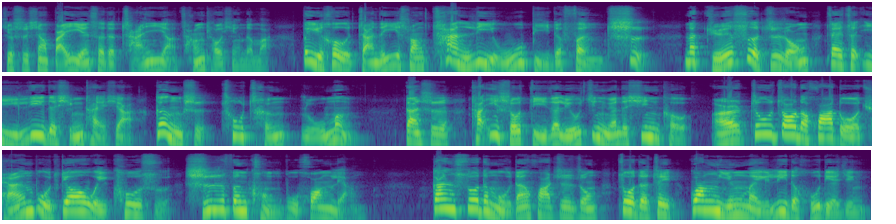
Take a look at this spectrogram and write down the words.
就是像白颜色的蝉一样长条形的嘛，背后长着一双灿丽无比的粉翅，那绝色之容，在这绮丽的形态下更是出尘如梦。但是他一手抵着刘敬元的心口，而周遭的花朵全部凋萎枯死，十分恐怖荒凉。干缩的牡丹花之中，坐着这光影美丽的蝴蝶精。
